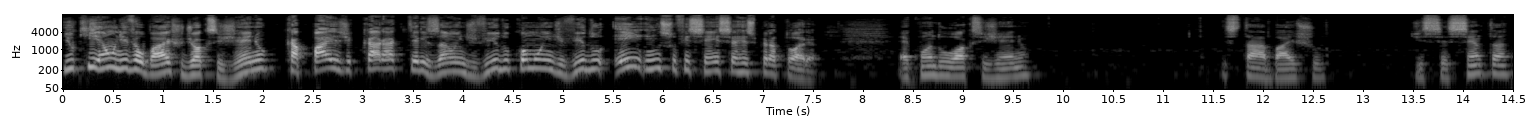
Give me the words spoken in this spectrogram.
E o que é um nível baixo de oxigênio capaz de caracterizar um indivíduo como um indivíduo em insuficiência respiratória? É quando o oxigênio está abaixo de 60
